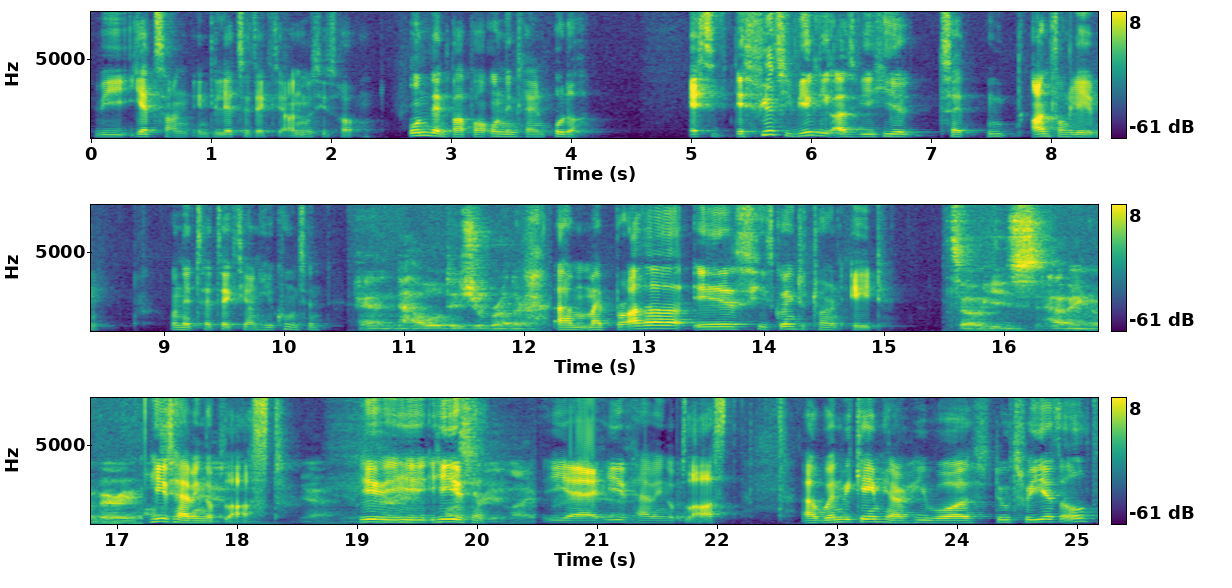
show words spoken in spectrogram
wie jetzt an, in den letzten sechs Jahren, muss ich sagen. Und den Papa und den kleinen Bruder. Es, es fühlt sich wirklich, als wir hier seit Anfang leben und nicht seit sechs Jahren hier gekommen sind. And how old is your brother? Um, my brother is he's going to turn eight. So he's having a very he's having a blast. Yeah, he, he, he is life. yeah he's having a blast. Uh, when we came here, he was two three years old.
